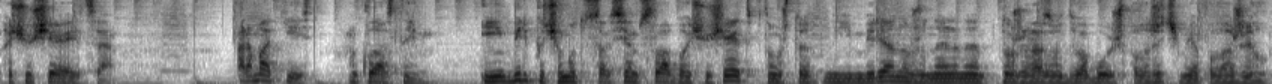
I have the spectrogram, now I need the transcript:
ощущается. Аромат есть, он классный. И имбирь почему-то совсем слабо ощущается, потому что имбиря нужно, наверное, тоже раза в два больше положить, чем я положил.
